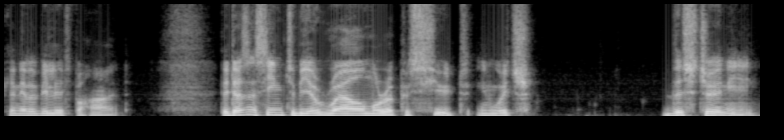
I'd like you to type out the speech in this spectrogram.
can never be left behind. There doesn't seem to be a realm or a pursuit in which this journey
